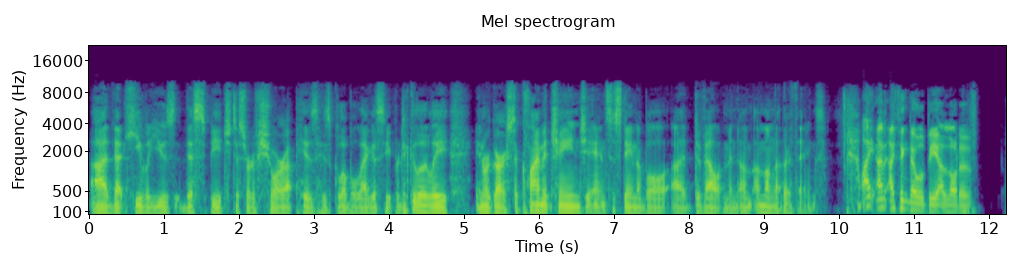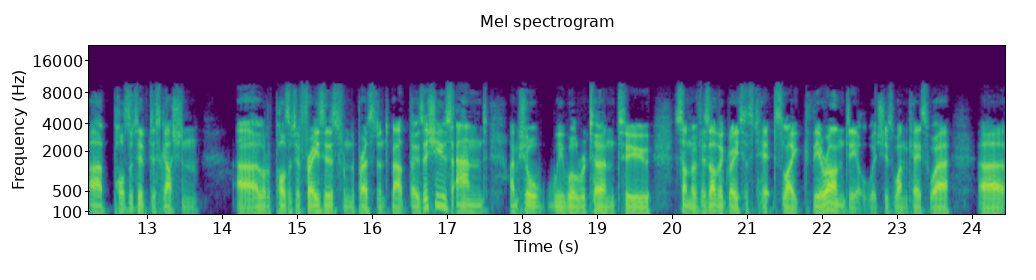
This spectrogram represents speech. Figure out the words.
uh, that he will use this speech to sort of shore up his his global legacy, particularly in regards to climate change and sustainable uh, development, um, among other things. I, I think there will be a lot of uh, positive discussion uh, a lot of positive phrases from the president about those issues, and I'm sure we will return to some of his other greatest hits, like the Iran deal, which is one case where uh,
